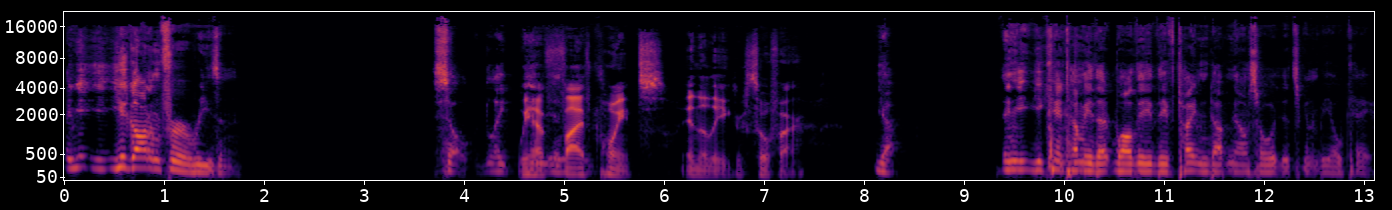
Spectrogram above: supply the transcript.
and you, you got him for a reason. So, like, We have and- and- five points in the league so far. Yeah. And you, you can't tell me that, well, they, they've tightened up now, so it's going to be okay.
